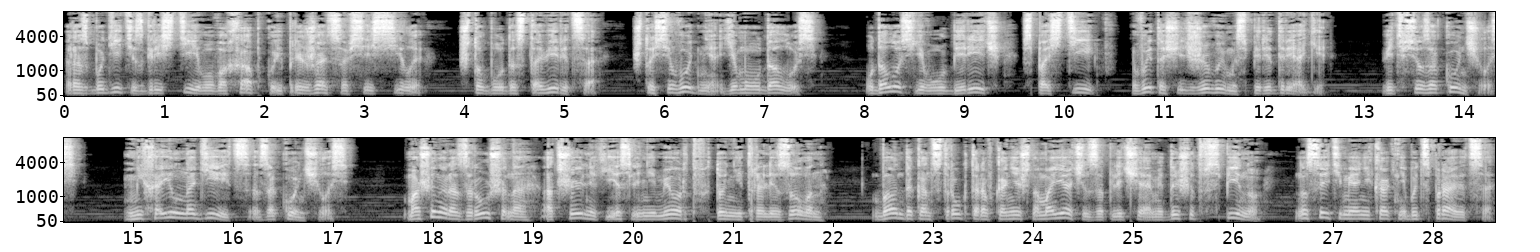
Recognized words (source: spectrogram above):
разбудить и сгрести его в охапку и прижать со всей силы, чтобы удостовериться, что сегодня ему удалось. Удалось его уберечь, спасти, вытащить живым из передряги. Ведь все закончилось. Михаил надеется, закончилось. Машина разрушена, отшельник, если не мертв, то нейтрализован. Банда конструкторов, конечно, маячит за плечами, дышит в спину, но с этими они как-нибудь справятся.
